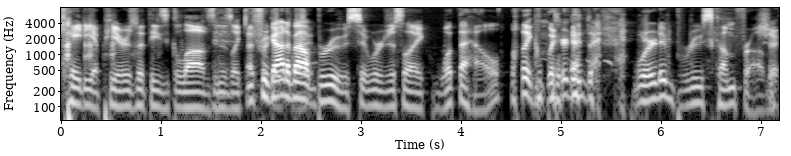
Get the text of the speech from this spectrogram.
Katie appears with these gloves and is like, "You forgot about Bruce," and we're just like, "What the hell? Like, where did where did Bruce come from?" Sure.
